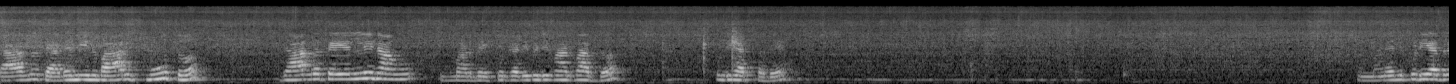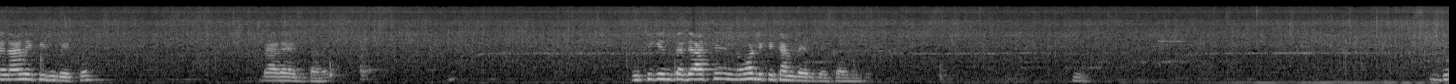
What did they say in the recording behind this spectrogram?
ಜಾಗ್ರತೆ, ಅದೇ ಮೀನು ಭಾರಿ ಸ್ಮೂತು. ಜಾಗ್ರತೆಯಲ್ಲಿ ನಾವು ಇದು ಮಾಡಬೇಕು, ಗಡಿಬಿಡಿ ಮಾಡಬಾರ್ದು. ಪುಡಿ ಆಗ್ತದೆ. ಮನೆಯಲ್ಲಿ ಪುಡಿ ಆದರೆ ನಾನೇ ತಿನ್ನಬೇಕು ಬೇಡ ಹೇಳ್ತಾರೆ ರುಚಿಗಿಂತ ಜಾಸ್ತಿ ನೋಡಲಿಕ್ಕೆ ಚೆಂದ ಇರಬೇಕು ಅವನಿಗೆ ಇದು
